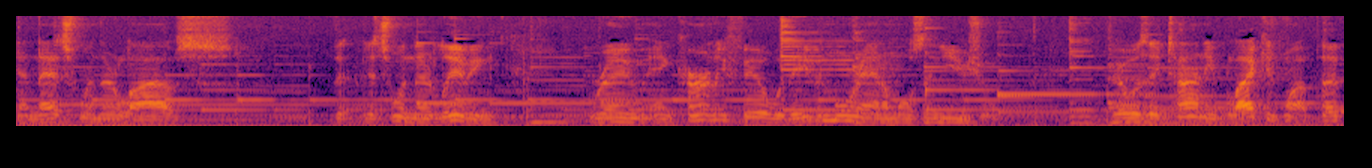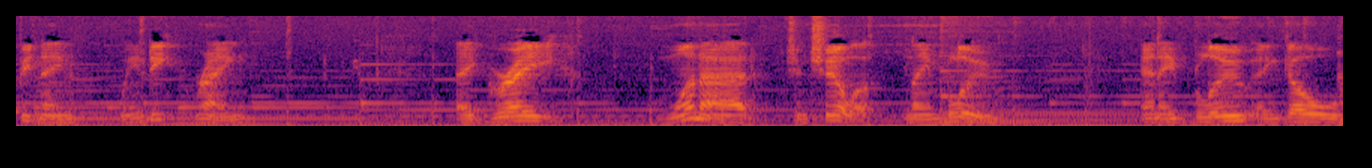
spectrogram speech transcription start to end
and that's when their lives, that's when their living room and currently filled with even more animals than usual. There was a tiny black and white puppy named Wendy Rain, a gray, one eyed chinchilla named Blue, and a blue and gold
